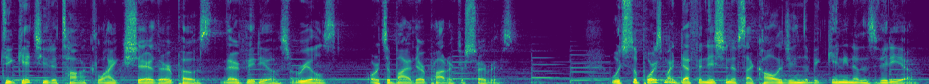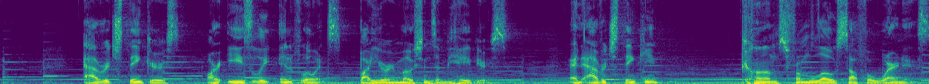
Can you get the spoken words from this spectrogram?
to get you to talk, like, share their posts, their videos, reels, or to buy their product or service. Which supports my definition of psychology in the beginning of this video. Average thinkers are easily influenced by your emotions and behaviors. And average thinking comes from low self awareness.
